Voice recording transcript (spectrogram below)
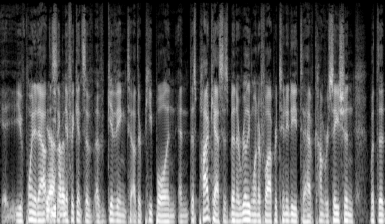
you've pointed out yeah. the significance of, of giving to other people and, and this podcast has been a really wonderful opportunity to have conversation with the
